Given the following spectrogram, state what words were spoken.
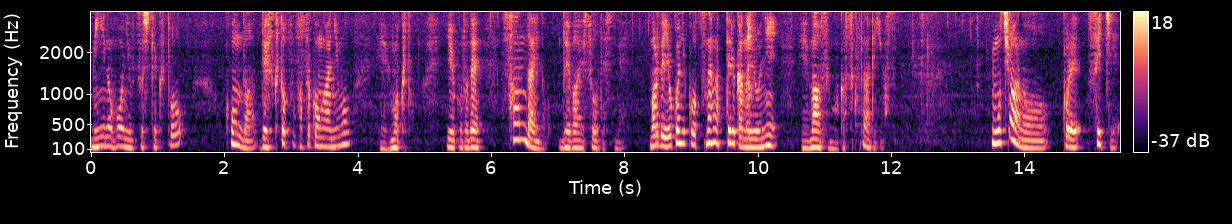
右の方に移していくと今度はデスクトップパソコン側にも動くということで3台のデバイスをですねまるで横にこうつながってるかのようにマウスを動かすことができます。もちろんあのこれスイッチで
